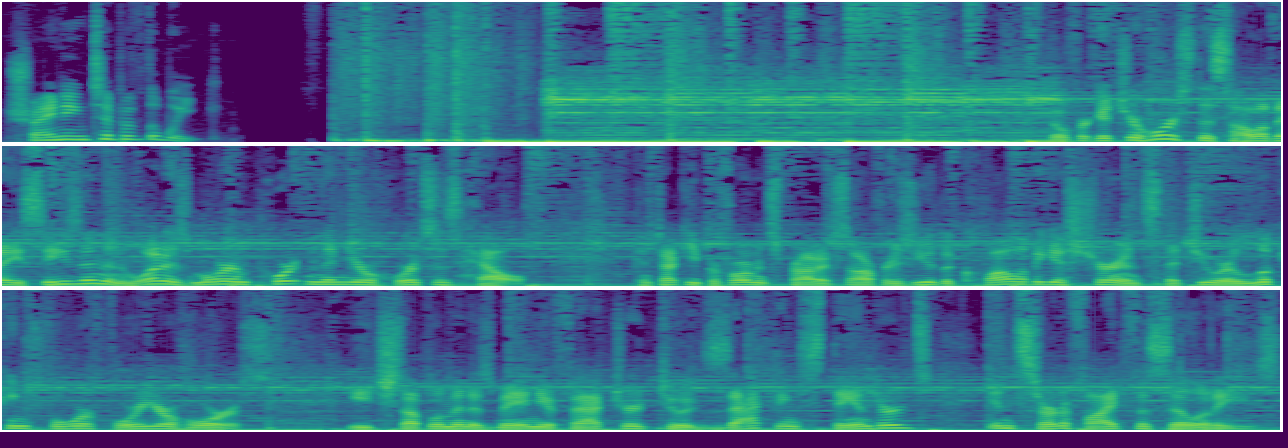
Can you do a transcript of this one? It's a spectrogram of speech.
training tip of the week. Don't forget your horse this holiday season, and what is more important than your horse's health? Kentucky Performance Products offers you the quality assurance that you are looking for for your horse. Each supplement is manufactured to exacting standards in certified facilities.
